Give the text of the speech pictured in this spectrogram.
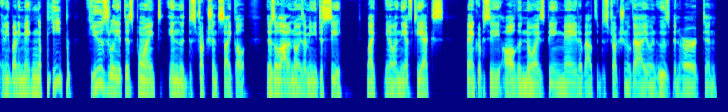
anybody making a peep. Usually at this point in the destruction cycle, there's a lot of noise. I mean, you just see, like, you know, in the FTX bankruptcy, all the noise being made about the destruction of value and who's been hurt and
